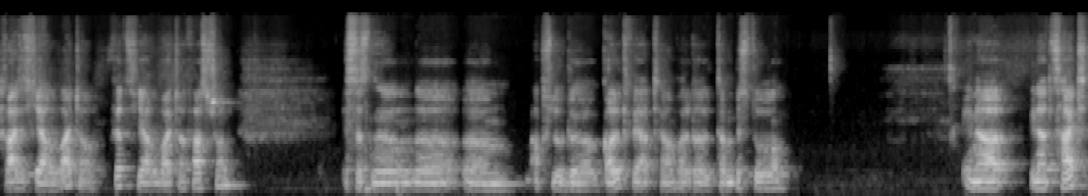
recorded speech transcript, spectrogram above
30 Jahre weiter, 40 Jahre weiter fast schon, ist das eine, eine ähm, absolute Gold ja, weil da, dann bist du in einer, in einer Zeit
